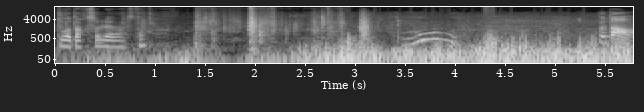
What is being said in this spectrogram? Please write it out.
누가 낙설해 놨어? 오, 예쁘다.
